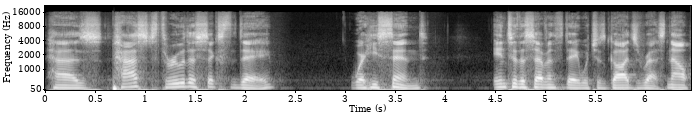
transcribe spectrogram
has passed through the sixth day where he sinned into the seventh day, which is God's rest. Now,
